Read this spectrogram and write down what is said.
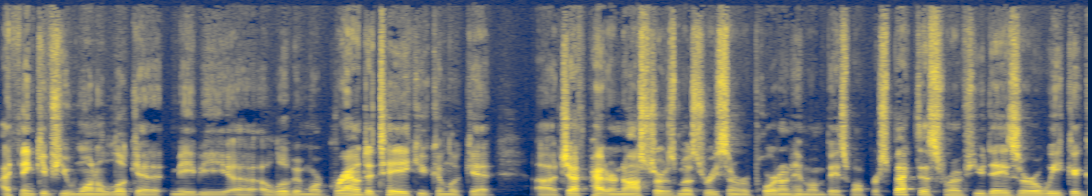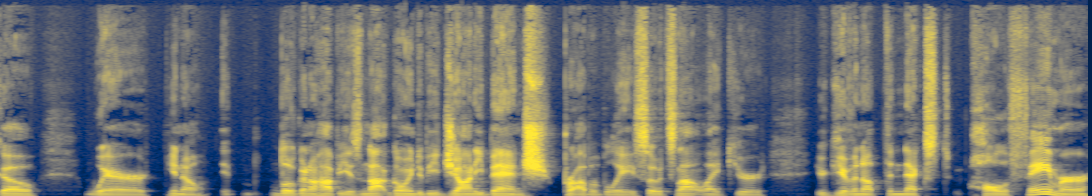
I think if you want to look at maybe a, a little bit more grounded take, you can look at uh, Jeff Paternostro's most recent report on him on Baseball Prospectus from a few days or a week ago, where you know it, Logan O'Hoppe is not going to be Johnny Bench probably, so it's not like you're you're giving up the next Hall of Famer.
